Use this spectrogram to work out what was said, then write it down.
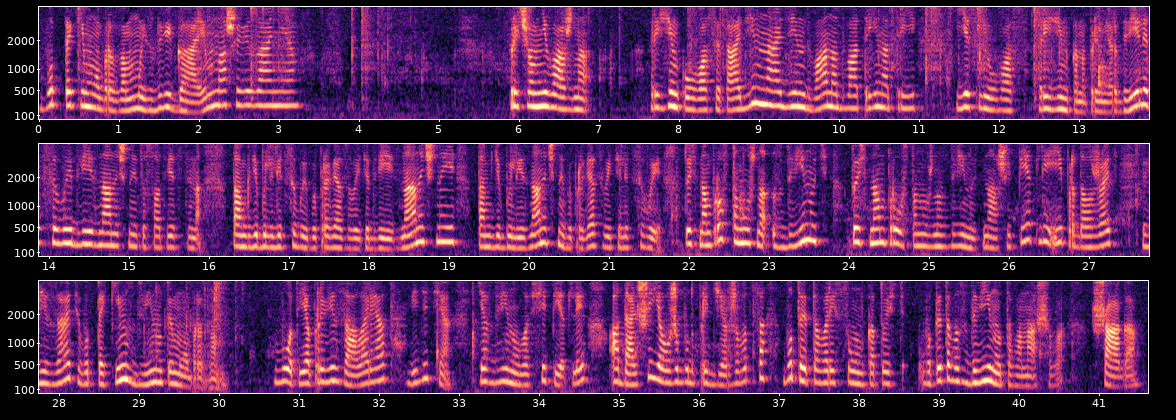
Вот таким образом мы сдвигаем наше вязание. Причем неважно, резинка у вас это 1 на 1, 2 на 2, 3 на 3. Если у вас резинка, например, 2 лицевые, 2 изнаночные, то, соответственно, там, где были лицевые, вы провязываете 2 изнаночные, там, где были изнаночные, вы провязываете лицевые. То есть нам просто нужно сдвинуть, то есть нам просто нужно сдвинуть наши петли и продолжать вязать вот таким сдвинутым образом. Вот, я провязала ряд, видите? я сдвинула все петли, а дальше я уже буду придерживаться вот этого рисунка, то есть вот этого сдвинутого нашего шага.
